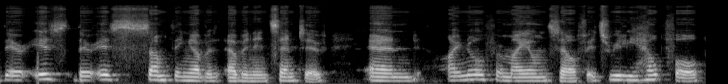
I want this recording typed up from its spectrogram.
there is there is something of, a, of an incentive. And I know for my own self, it's really helpful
